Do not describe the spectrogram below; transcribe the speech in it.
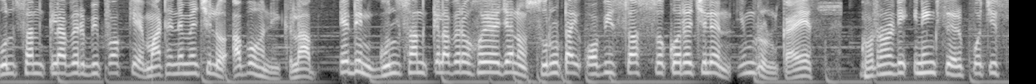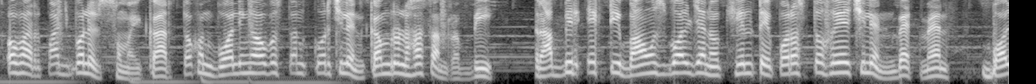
গুলশান ক্লাবের বিপক্ষে মাঠে নেমেছিল আবহনী ক্লাব। এদিন গুলশান ক্লাবের হয়ে যেন শুরুটাই অবিশ্বাস্য করেছিলেন ইমরুল কায়েস। ঘটনাটি ইনিংসের পঁচিশ ওভার পাঁচ বলের সময়কার, তখন বোলিংয়ে অবস্থান করছিলেন কামরুল হাসান রাব্বি। রাব্বির একটি বাউন্স বল যেন খেলতে পরাস্ত হয়েছিলেন ব্যাটম্যান বল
